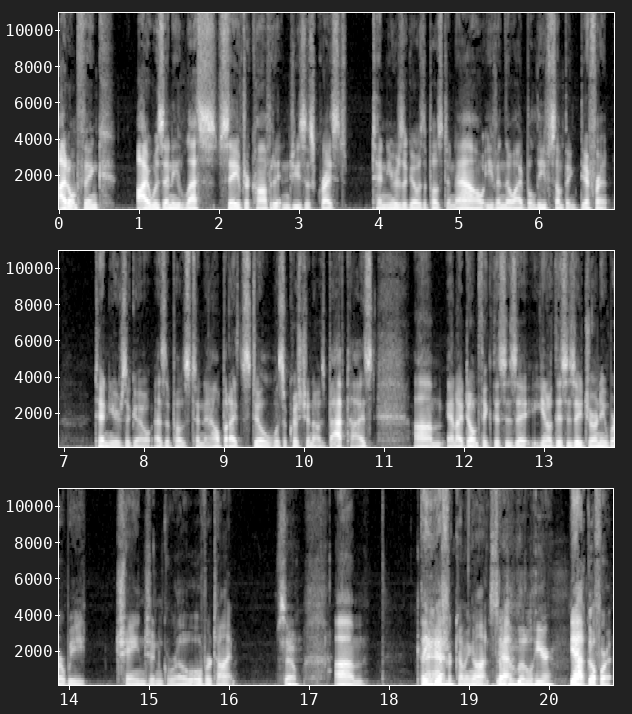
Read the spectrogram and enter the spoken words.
I don't think I was any less saved or confident in Jesus Christ ten years ago as opposed to now, even though I believed something different. 10 years ago as opposed to now but i still was a christian i was baptized. Um, and i don't think this is a you know this is a journey where we change and grow over time. So um, thank you guys for coming on. Something yeah. little here. yeah go for it.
